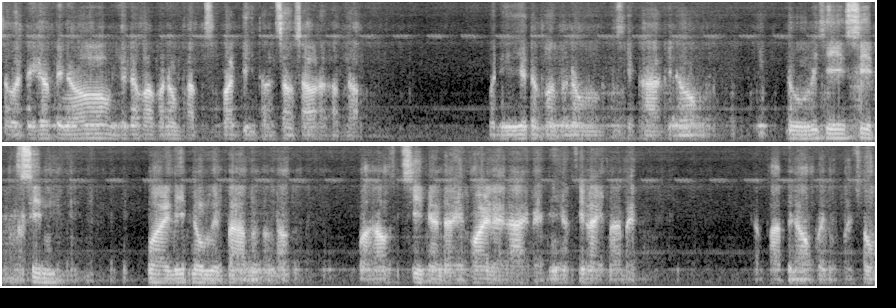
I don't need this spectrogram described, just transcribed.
สวัสดีครับพี่น้องยุทธภาพนมครับสวัสดีตอนเช้าๆนะครับเนาะวันนี้ยุทธภาพนมสิพาพี่น้อง ดูวิธีซีดซินวายรีดนมในปากมันเนาะว่าเขาซีดเนี่ยใดควายหลายๆ แบบนี้ครับที่ไหลมาแบบจะพาพี่น้องไปดูไปชม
